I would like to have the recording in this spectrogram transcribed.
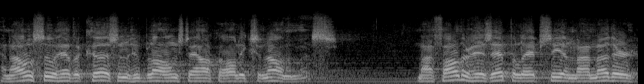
and I also have a cousin who belongs to Alcoholics Anonymous. My father has epilepsy and my mother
